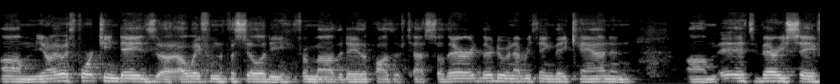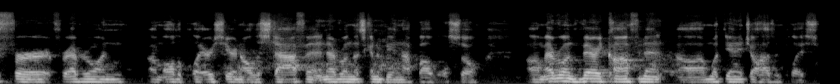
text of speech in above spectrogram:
um, you know, it was 14 days uh, away from the facility from uh, the day of the positive test, so they're they're doing everything they can, and um, it's very safe for for everyone, um, all the players here, and all the staff, and everyone that's going to be in that bubble. So um, everyone's very confident um, what the NHL has in place.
